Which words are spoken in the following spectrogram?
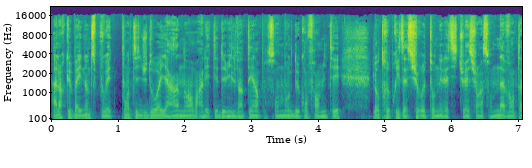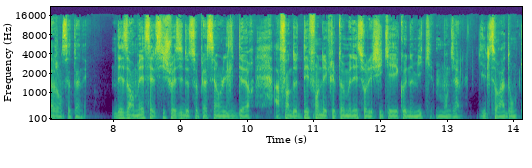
Alors que Binance pouvait être pointé du doigt il y a un an, à l'été 2021, pour son manque de conformité, l'entreprise a su retourner la situation à son avantage en cette année. Désormais, celle-ci choisit de se placer en leader afin de défendre les crypto-monnaies sur l'échiquier économique mondial. Il sera donc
